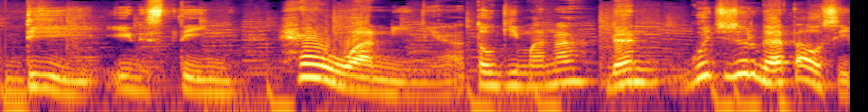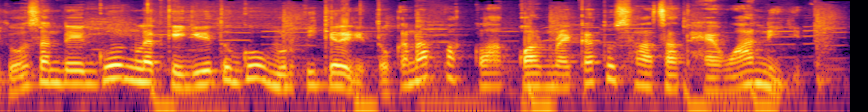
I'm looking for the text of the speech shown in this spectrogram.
di insting hewaninya atau gimana? Dan gue jujur nggak tahu sih kalau seandainya gue ngeliat kayak gitu gue berpikir gitu kenapa kelakuan mereka tuh sangat sangat hewani gitu?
